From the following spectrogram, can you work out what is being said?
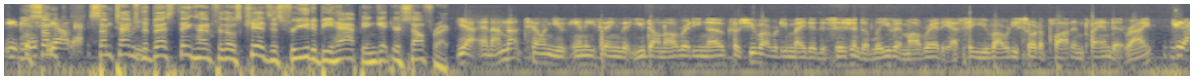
you Well, can some, see all that. sometimes the best thing, hon, for those kids is for you to be happy and get yourself right. Yeah, and I'm not telling you anything that you don't already know because you've already made a decision to leave him already. I see you've already sort of plotted and planned it, right? Yeah,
